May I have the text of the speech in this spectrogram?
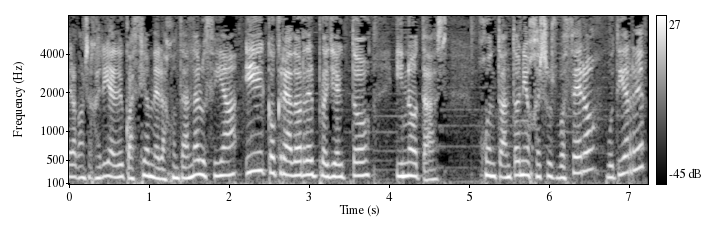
de la Consejería de Educación de la Junta de Andalucía y co-creador del proyecto Y Notas, junto a Antonio Jesús Vocero Gutiérrez,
